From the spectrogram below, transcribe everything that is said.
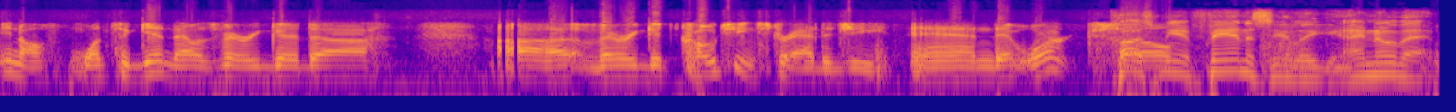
you know, once again that was very good, uh, uh, very good coaching strategy, and it works. Cost so, me a fantasy league. I know that.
